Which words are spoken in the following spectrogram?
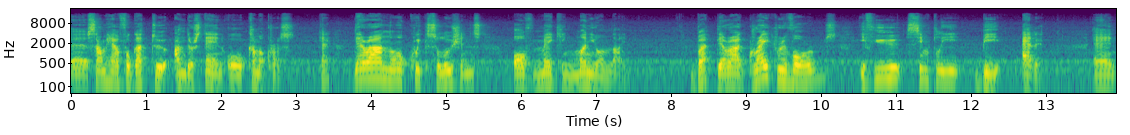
uh, somehow forgot to understand or come across okay? There are no quick solutions of making money online but there are great rewards if you simply be at it. And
